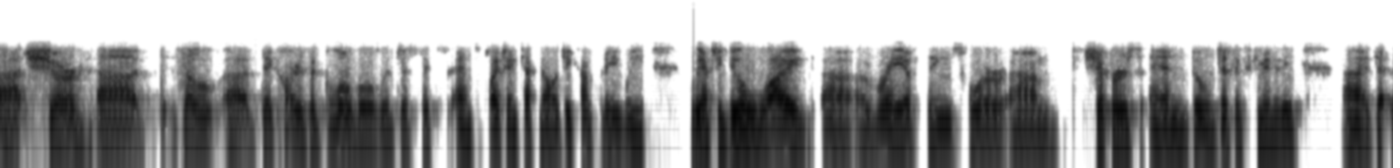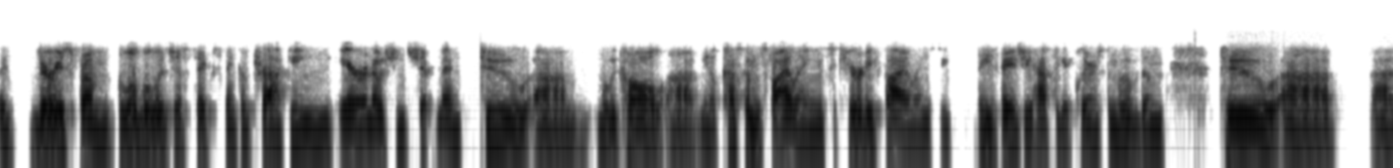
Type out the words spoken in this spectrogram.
Uh, sure. Uh, so uh, Descartes is a global logistics and supply chain technology company. We we actually do a wide uh, array of things for um, shippers and the logistics community. Uh, it, it, varies from global logistics, think of tracking air and ocean shipments, to um, what we call, uh, you know, customs filings, security filings. These days, you have to get clearance to move them. To uh, uh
